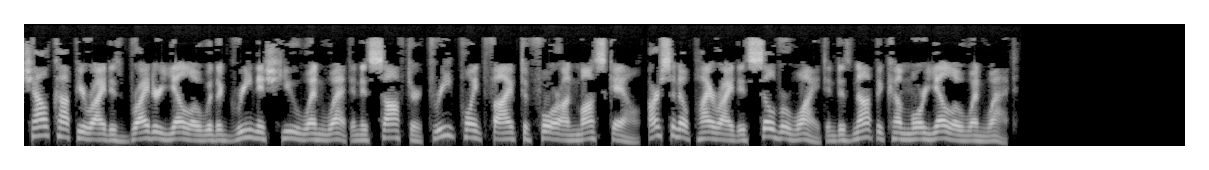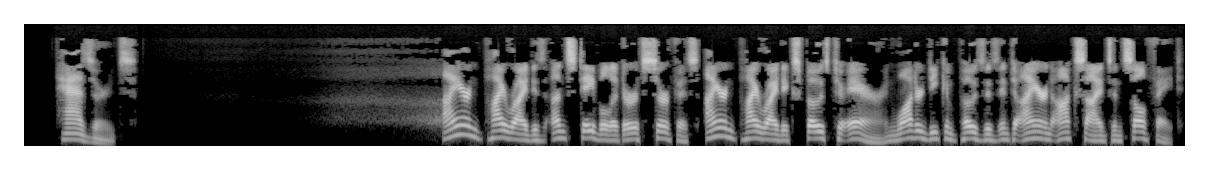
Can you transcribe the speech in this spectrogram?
Chalcopyrite is brighter yellow with a greenish hue when wet and is softer 3.5 to 4 on Ma scale. Arsenopyrite is silver white and does not become more yellow when wet. Hazards Iron pyrite is unstable at Earth's surface. Iron pyrite exposed to air and water decomposes into iron oxides and sulfate.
